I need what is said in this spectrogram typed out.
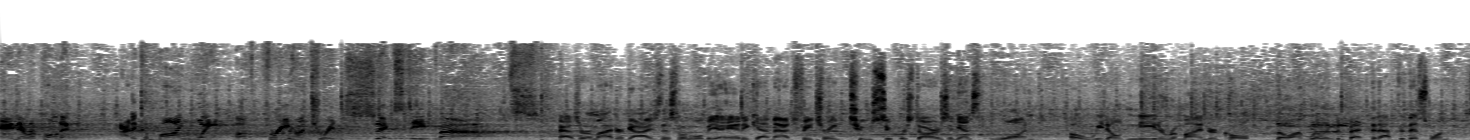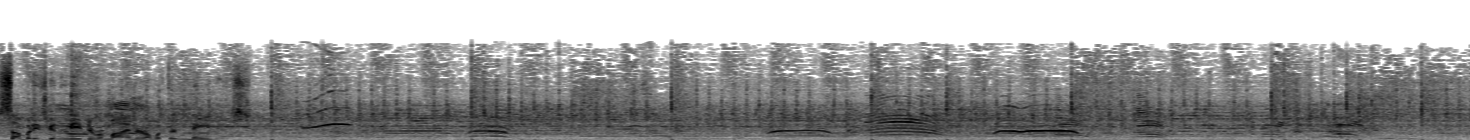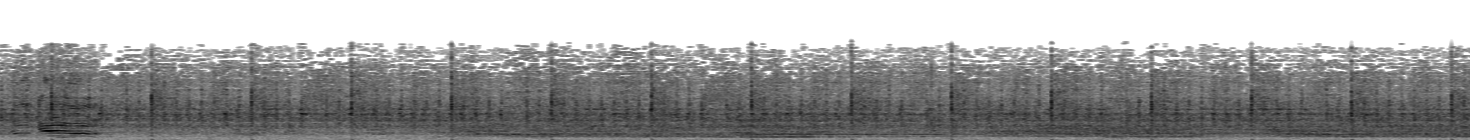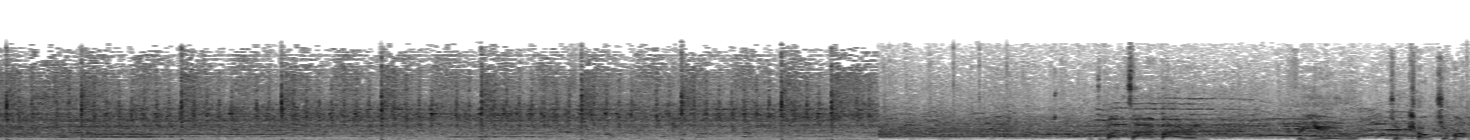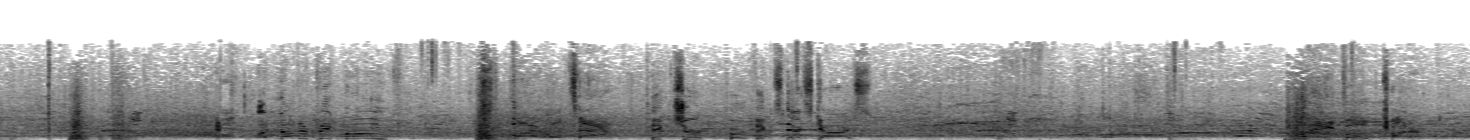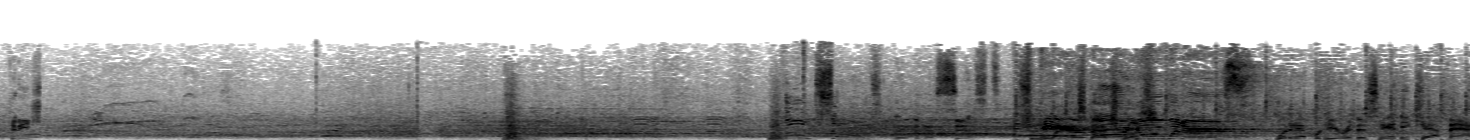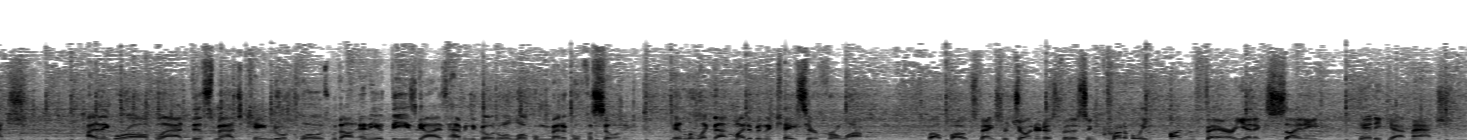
And their opponent at a combined weight of 360 pounds. As a reminder, guys, this one will be a handicap match featuring two superstars against one. Oh, we don't need a reminder, Cole, though I'm willing to bet that after this one, somebody's going to need a reminder on what their name is. It's about time, Byron, for you to coach him up. Another big move. Spiral tap. Picture perfect. Next, guys. Rainbow cutter. Can he... Moonsaults with an assist. To an effort here in this handicap match. I think we're all glad this match came to a close without any of these guys having to go to a local medical facility. It looked like that might have been the case here for a while. Well, folks, thanks for joining us for this incredibly unfair yet exciting handicap match.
